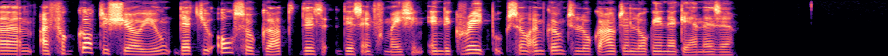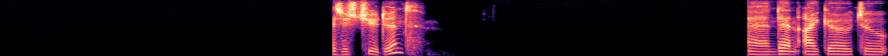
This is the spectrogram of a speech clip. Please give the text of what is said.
Um, I forgot to show you that you also got this, this information in the gradebook. So I'm going to log out and log in again as a as a student. And then I go to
